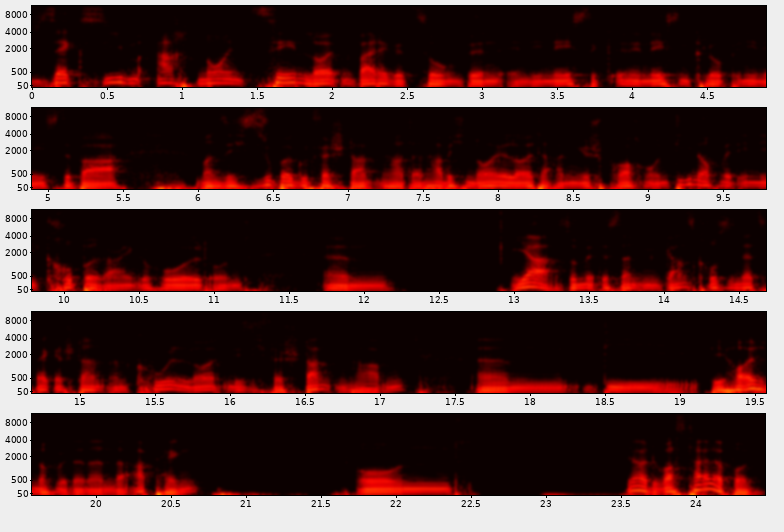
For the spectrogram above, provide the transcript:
sechs, sieben, acht, neun, zehn Leuten weitergezogen bin in, die nächste, in den nächsten Club, in die nächste Bar, man sich super gut verstanden hat. Dann habe ich neue Leute angesprochen und die noch mit in die Gruppe reingeholt und ähm, ja, somit ist dann ein ganz großes Netzwerk entstanden an coolen Leuten, die sich verstanden haben, ähm, die, die heute noch miteinander abhängen. Und ja, du warst Teil davon.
